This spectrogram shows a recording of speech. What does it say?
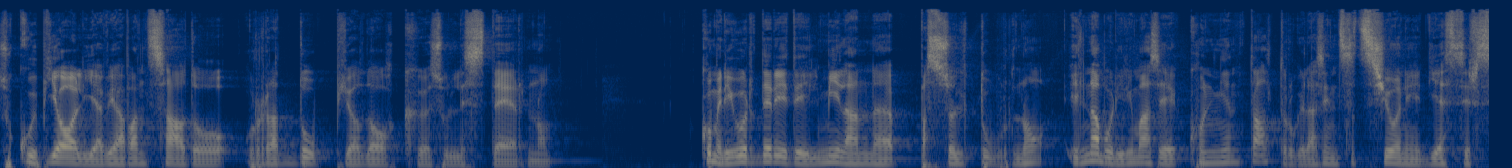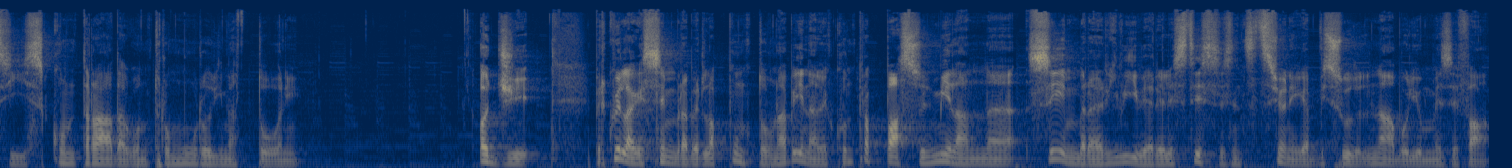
su cui Pioli aveva pensato un raddoppio ad hoc sull'esterno. Come ricorderete il Milan passò il turno e il Napoli rimase con nient'altro che la sensazione di essersi scontrata contro un muro di mattoni. Oggi, per quella che sembra per l'appunto una pena del contrappasso, il Milan sembra rivivere le stesse sensazioni che ha vissuto il Napoli un mese fa,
